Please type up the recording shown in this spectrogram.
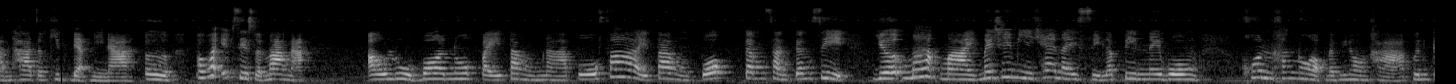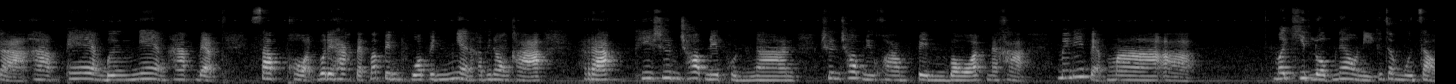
อันท่าจะคิดแบบนี้นะ เออ เพราะว่า FC ส่วนมากนะ เอารูปบอนนกไปตั้งหนาโปรไฟล์ตั้งปก จังสันจังสี่ เยอะมากมายไม่ใช่มีแค่ในศิลปินในวงคนข้างนอกนะพี่น้องขาเพิ่อนกะหักแพงเบิงแง่งหักแบบซับพอร์ตบ่ได้หักแบบว่าเป็นผัวเป็นเมียนะคะพี่น้องคะรักที่ชื่นชอบในผลงาน ชื่นชอบในความเป็นบอสนะคะ ไม่ได้แบบมาอ่า มาคิดลบแนวนี้ก็จะมูเจ้า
